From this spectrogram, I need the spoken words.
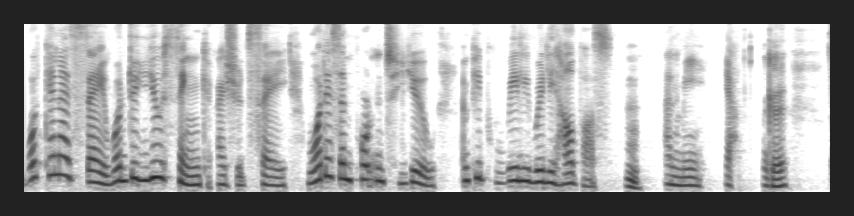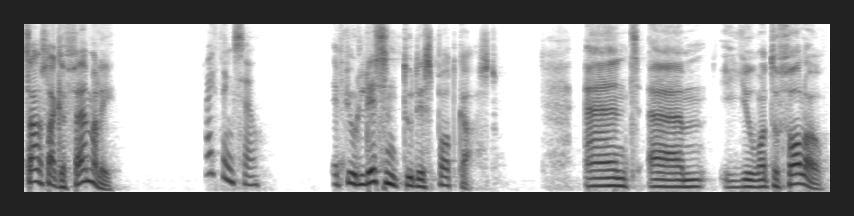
what can I say? What do you think I should say? What is important to you? And people really, really help us hmm. and me. Yeah. Okay. Sounds like a family. I think so. If you listen to this podcast and um, you want to follow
